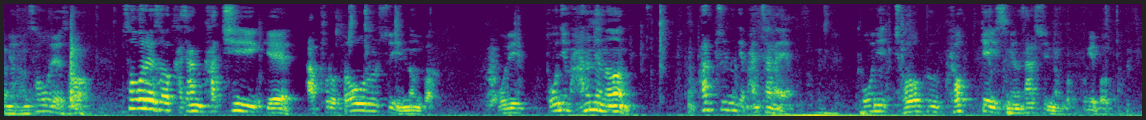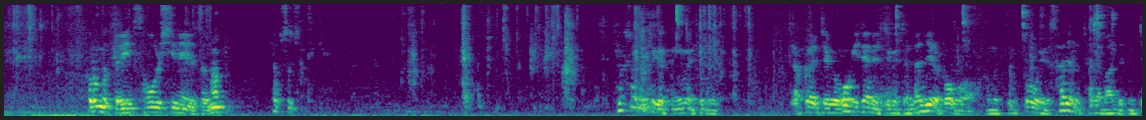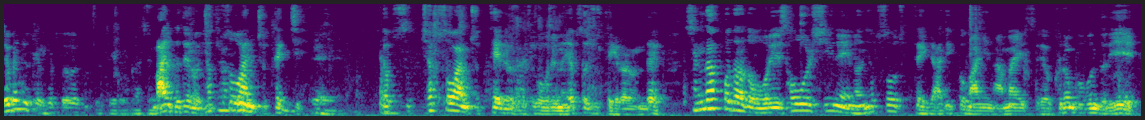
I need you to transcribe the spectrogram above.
그러면 서울에서 서울에서 가장 가치 있게 앞으로 떠오를 수 있는 거 우리 돈이 많으면은 할 수 있는 게 많잖아요. 돈이 저 그 겹게 있으면 살 수 있는 거 그게 뭘까? 그런 것들이 서울 시내에서는 협소주택이에요. 되게 궁금해. 아까 제가 오기 전에 지금 전단지를 보고 한번 쭉 보고 이 사전을 찾아봤는데 좀 적은 주택 협소 주택으로 가시는 말 그대로 협소한 주택지. 예. 협소, 협소한 주택을 가지고 우리는 협소주택이라는데 생각보다도 우리 서울 시내에는 협소주택이 아직도 많이 남아있어요. 그런 부분들이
